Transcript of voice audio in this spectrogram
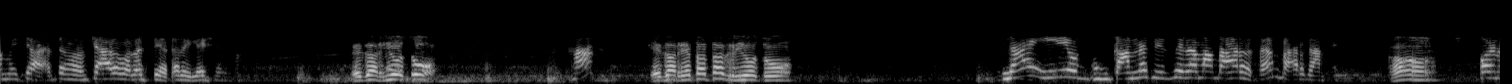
અમે ચાર ચાર વર્ષથી હતા રિલેશનમાં ભેગા રહ્યો છો? હા? ભેગા રહેતા હતા રહ્યો છો? ના એ કામના સિલસિલામાં બહાર હતા બહાર ગામે. હા. પણ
